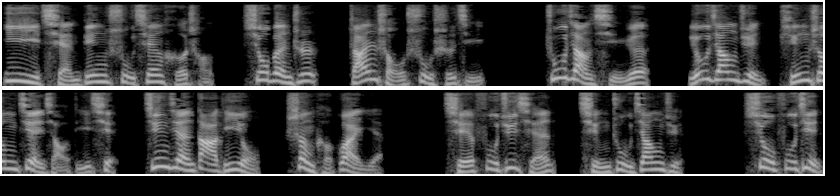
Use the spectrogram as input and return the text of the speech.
亦遣兵数千合成，修奔之，斩首数十级。诸将喜曰：“刘将军平生见小敌怯，今见大敌勇，甚可怪也。且复居前，请助将军。”秀复进，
